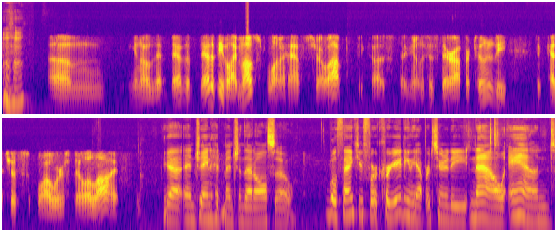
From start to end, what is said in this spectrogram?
Mm-hmm. Um, you know, that they're the they're the people I most want to have show up because they, you know this is their opportunity to catch us while we're still alive. Yeah, and Jayne had mentioned that also. Well, thank you for creating the opportunity now and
